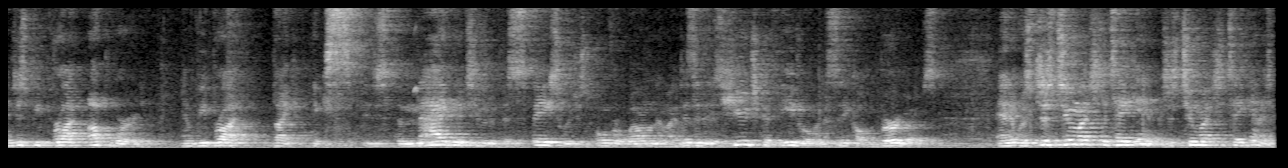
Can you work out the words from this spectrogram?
and just be brought upward and be brought like the magnitude of the space would just overwhelm them. I visited this huge cathedral in a city called Burgos. And it was just too much to take in. It was just too much to take in. I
